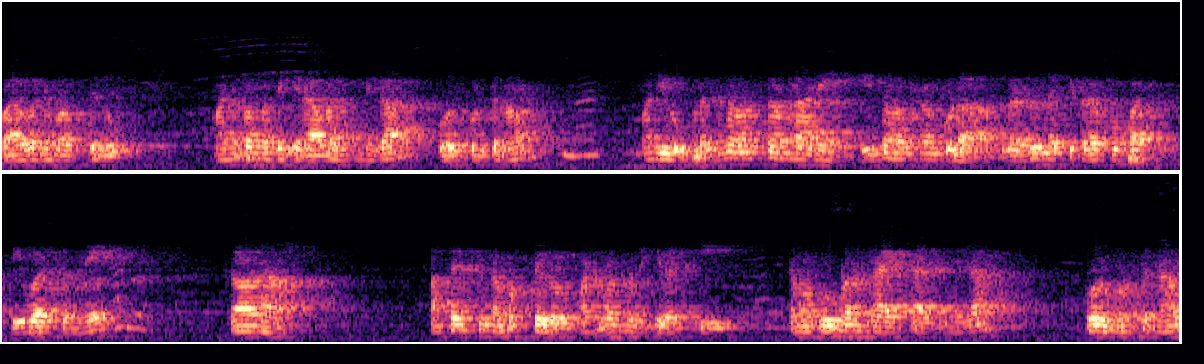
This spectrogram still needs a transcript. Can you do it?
పాల్గొనే భక్తులు మండపం వద్దకి రావాల్సిందిగా కోరుకుంటున్నాం మరియు ప్రతి సంవత్సరం కానీ ఈ సంవత్సరం కూడా లడ్డు లక్కిడరకు ఇవ్వాల్సింది కావున అభ్యర్థున్న భక్తులు మండపం వద్దకి వచ్చి తమ భూపం రాయించాల్సిందిగా కోరుకుంటున్నాం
